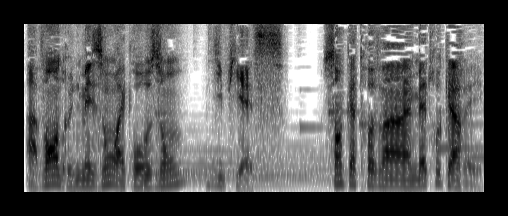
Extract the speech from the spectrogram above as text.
À vendre une maison à Crozon, 10 pièces. 181 mètres carrés.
